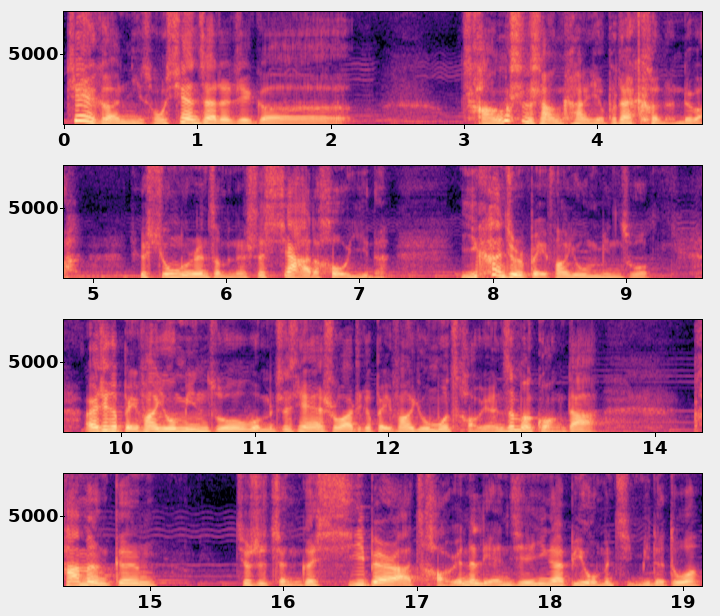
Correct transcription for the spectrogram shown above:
这个你从现在的这个常识上看也不太可能，对吧？这个匈奴人怎么能是夏的后裔呢？一看就是北方游牧民族，而这个北方游牧民族，我们之前也说啊，这个北方游牧草原这么广大，他们跟就是整个西边啊草原的连接应该比我们紧密得多，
